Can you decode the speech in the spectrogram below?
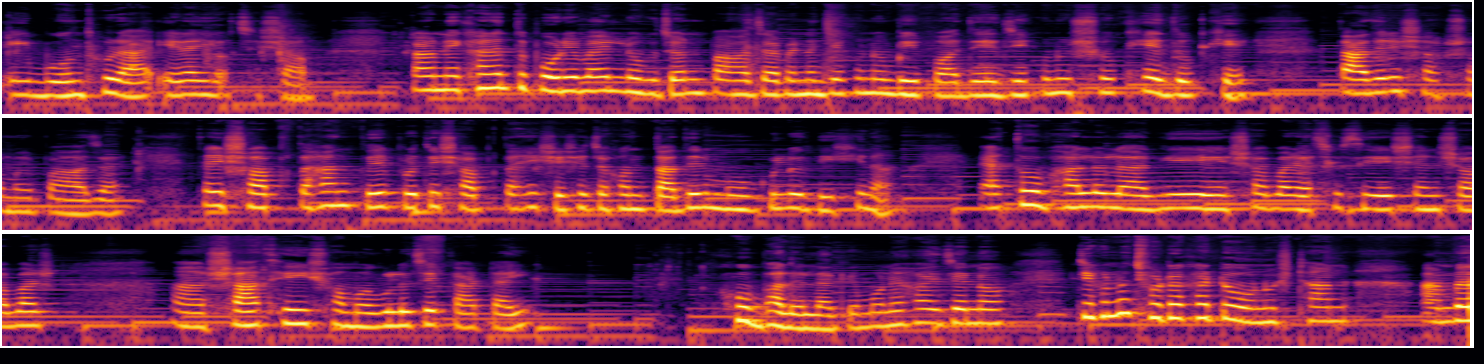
এই বন্ধুরা এরাই হচ্ছে সব। কারণ এখানে তো পরিবারের লোকজন পাওয়া যাবে না, যে কোনো বিপদে, যে কোনো সুখে, দুঃখে তাদেরই সবসময় পাওয়া যায়। তাই সপ্তাহান্তে, প্রতি সপ্তাহে শেষে যখন তাদের মুখগুলো দেখি না, এত ভালো লাগে সবার অ্যাসোসিয়েশন সবার সাথে এই সময়গুলো যে কাটাই, খুব ভালো লাগে। মনে হয় যেন যে কোনো ছোটোখাটো অনুষ্ঠান আমরা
